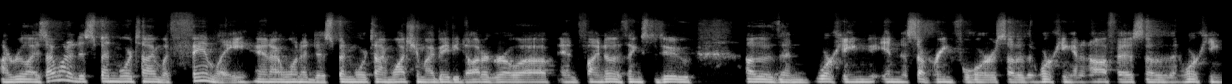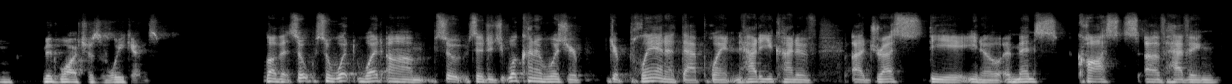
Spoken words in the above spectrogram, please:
I realized I wanted to spend more time with family and I wanted to spend more time watching my baby daughter grow up and find other things to do other than working in the submarine force, other than working in an office, other than working mid watches and weekends. Love it. So, so what, what, um, so, so did you, what kind of was your, your plan at that point and how do you kind of address the, you know, immense costs of having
